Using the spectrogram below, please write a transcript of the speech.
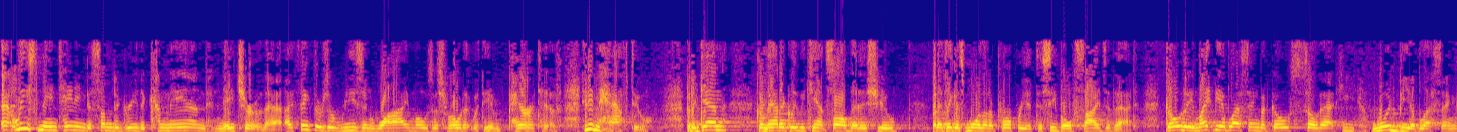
at least maintaining to some degree the command nature of that. I think there's a reason why Moses wrote it with the imperative. He didn't have to. But again, grammatically we can't solve that issue. But I think it's more than appropriate to see both sides of that. Go that he might be a blessing, but go so that he would be a blessing.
